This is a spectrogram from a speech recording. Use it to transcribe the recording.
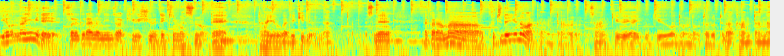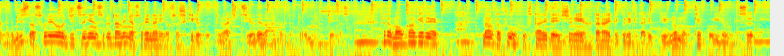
いろんな意味でそれぐらいの人数は吸収できますので対応ができるようになったんですね。だからまあ口で言うのは簡単産休や育休をどんどん取るっていうのは簡単なんだけど実はそれを実現するためにはそれなりの組織力っていうのは必要ではあるんだと思っています。ただまあおかげでなんか夫婦2人で一緒に働いてくれてたりっていうのも結構いるんです。ね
